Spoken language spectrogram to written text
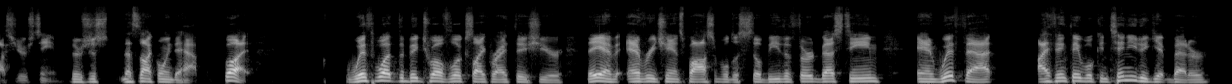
last year's team. There's just that's not going to happen. But with what the Big 12 looks like right this year, they have every chance possible to still be the third best team. And with that, I think they will continue to get better.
